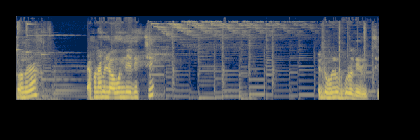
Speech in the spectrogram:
বন্ধুরা এখন আমি লবণ দিয়ে দিচ্ছি। একটু হলুদ গুঁড়ো দিয়ে দিচ্ছি।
